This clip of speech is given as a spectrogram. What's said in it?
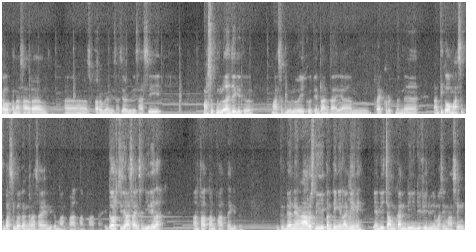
Kalau penasaran uh, seputar organisasi-organisasi, masuk dulu aja gitu. masuk dulu ikutin rangkaian rekrutmennya nanti kalau masuk tuh pasti bakal ngerasain gitu manfaat-manfaatnya itu harus dirasain sendiri lah manfaat-manfaatnya gitu gitu dan yang harus dipentingin lagi nih yang dicamkan di individunya masing-masing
